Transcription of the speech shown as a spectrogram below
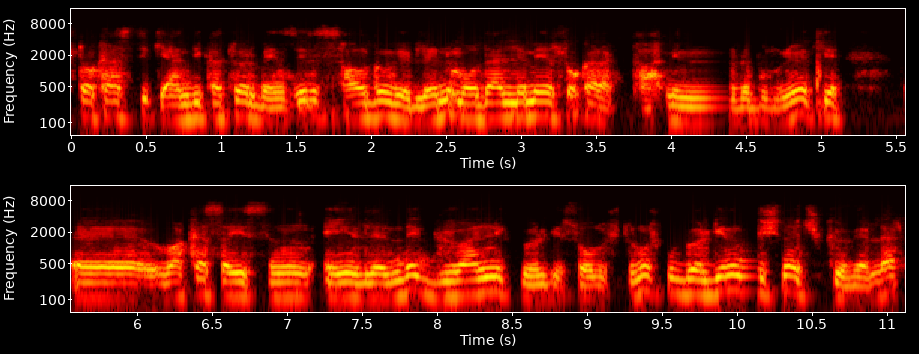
stokastik endikatör benzeri salgın verilerini modellemeye sokarak tahminlerde bulunuyor ki e, vaka sayısının eğrilerinde güvenlik bölgesi oluşturmuş. Bu bölgenin dışına çıkıyor veriler.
